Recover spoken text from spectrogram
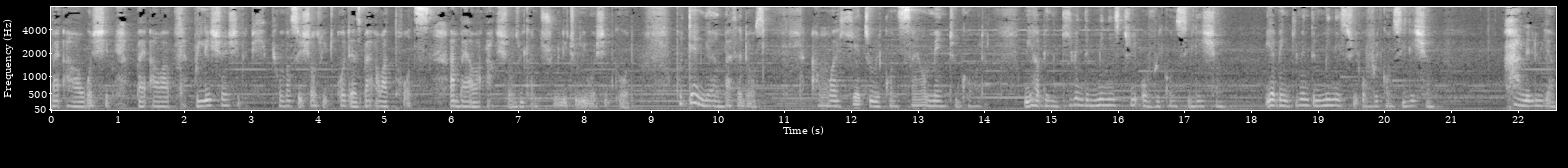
by our worship, by our relationship, conversations with others, by our thoughts, and by our actions. We can truly, truly worship God. But then we are ambassadors and we're here to reconcile men to God. We have been given the ministry of reconciliation. We have been given the ministry of reconciliation. Hallelujah.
